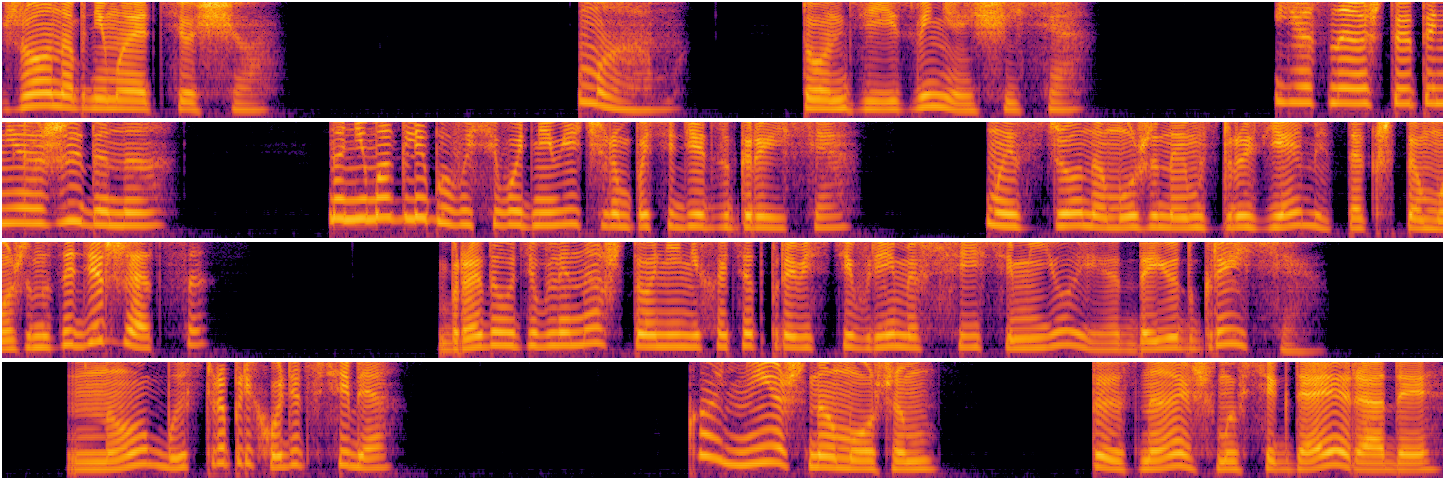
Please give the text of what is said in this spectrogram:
Джон обнимает тещу. «Мам», — тон Ди извиняющийся. «Я знаю, что это неожиданно, но не могли бы вы сегодня вечером посидеть с Грейси? Мы с Джоном ужинаем с друзьями, так что можем задержаться». Брэда удивлена, что они не хотят провести время всей семьей и отдают Грейси. Но быстро приходит в себя. «Конечно, можем. Ты знаешь, мы всегда и рады»,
